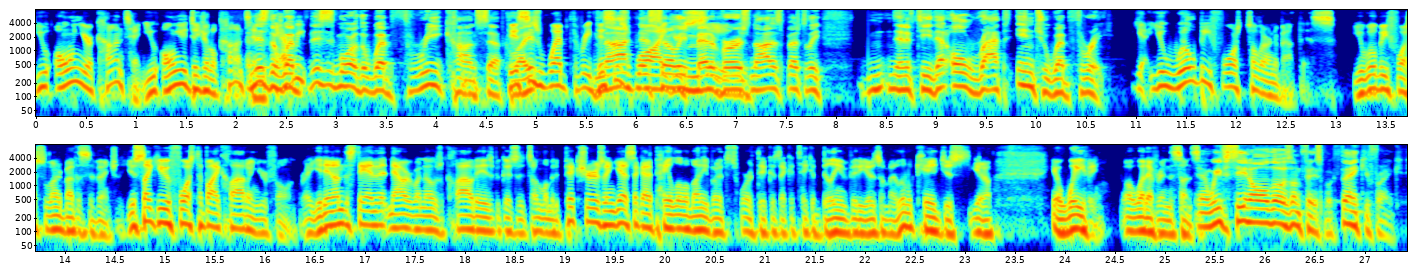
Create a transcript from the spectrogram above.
You own your content. You own your digital content. And this is the Every- web. This is more of the Web three concept, This right? This is Web three. This not is why necessarily metaverse, seeing- not especially NFT. That all wraps into Web three. yeah, you will be forced to learn about this. You will be forced to learn about this eventually. Just like you were forced to buy cloud on your phone, right? You didn't understand it. Now everyone knows what cloud is because it's unlimited pictures. And yes, I got to pay a little money, but it's worth it because I could take a billion videos of my little kid just, you know, you know, waving or whatever in the sunset. And we've seen all those on Facebook. Thank you, Frank.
